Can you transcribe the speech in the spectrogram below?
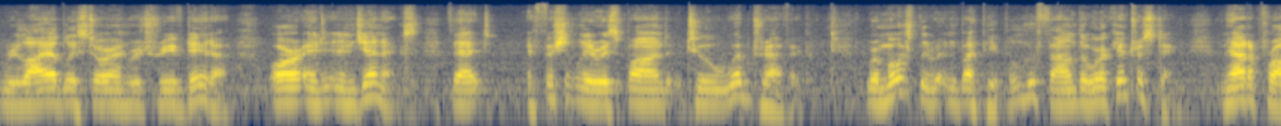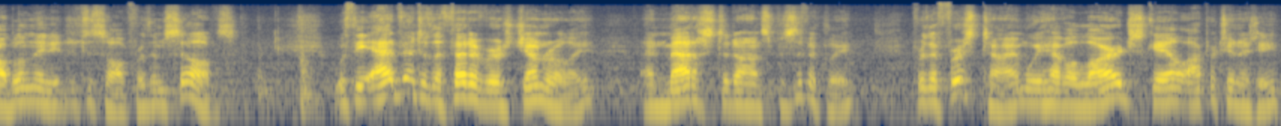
reliably store and retrieve data, or in Nginx that efficiently respond to web traffic, were mostly written by people who found the work interesting and had a problem they needed to solve for themselves. With the advent of the Fediverse generally, and Mastodon specifically, for the first time we have a large scale opportunity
